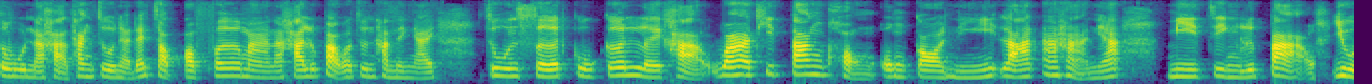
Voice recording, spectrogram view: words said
จูนนะคะทางจูนเนี่ยได้ job offer มานะคะรู้เปล่าว่าจูนทำยังไง จูนเซิร์ช Google เลยค่ะ ว่าที่ตั้งขององค์กรนี้ร้านอาหารเนี้ยมีจริงหรือเปล่าอยู่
